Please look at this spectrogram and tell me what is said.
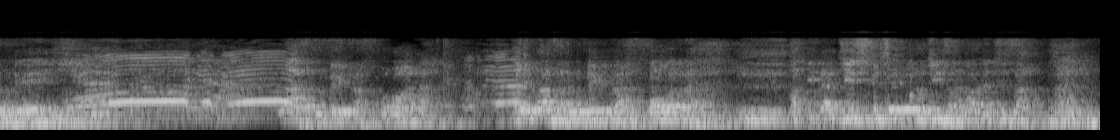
Lázaro vem. Lázaro vem para fora. Aí Lázaro vem para fora. A Bíblia diz que o Senhor diz agora desatalho.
